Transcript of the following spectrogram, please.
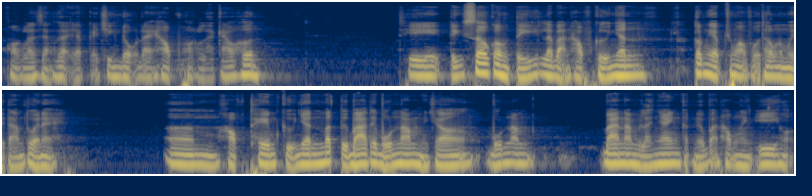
hoặc là giảng dạy ở cái trình độ đại học hoặc là cao hơn. Thì tính sâu qua một tí là bạn học cử nhân tốt nghiệp trung học phổ thông là 18 tuổi này um, học thêm cử nhân mất từ 3 tới 4 năm cho 4 năm 3 năm thì là nhanh còn nếu bạn học ngành y hoặc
